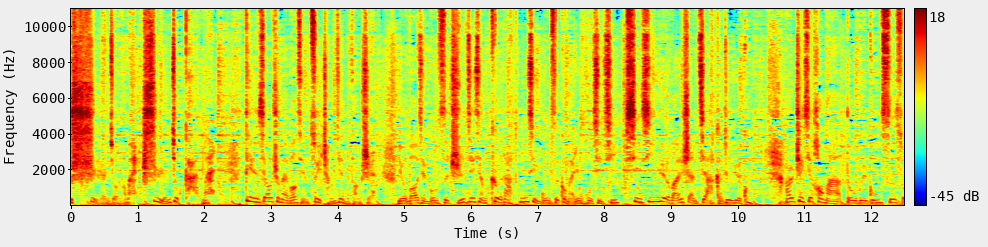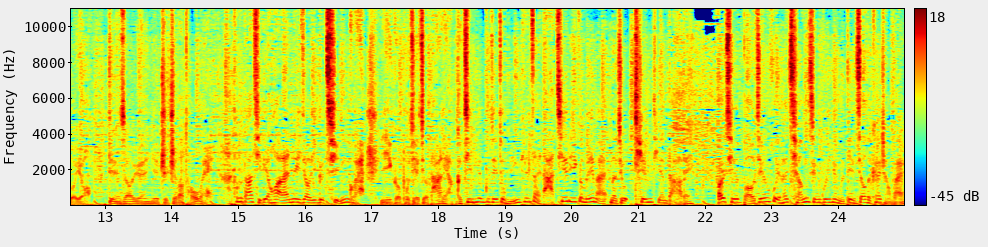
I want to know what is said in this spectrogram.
是人就能卖，是人就敢卖。电销是卖保险最常见的方式，有保险公司直接向各大通信公司购买用户信息，信息越完善，价格就越贵，而这些号码都归公司所有，电销员也只知道头尾。他们打起电话来，那叫一个勤快，一个不接就打两个，今天不接就明天再打，接了一个没买，那就天天打呗。而且保监会还强行规定了电销的开场白，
